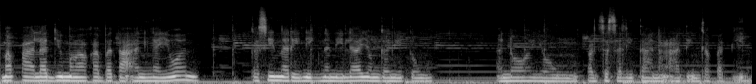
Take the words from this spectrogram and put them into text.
mapalad yung mga kabataan ngayon kasi narinig na nila yung ganitong ano yung pagsasalita ng ating kapatid.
